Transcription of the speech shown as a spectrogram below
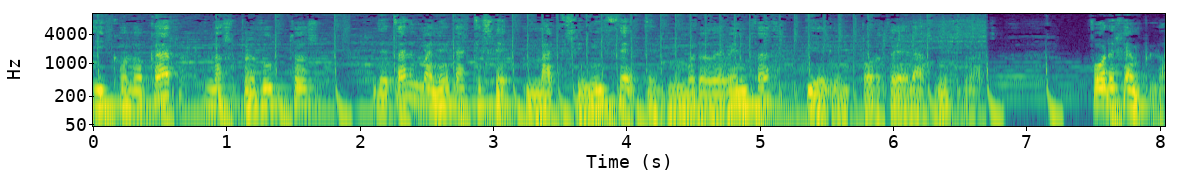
y colocar los productos de tal manera que se maximice el número de ventas y el importe de las mismas. Por ejemplo,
